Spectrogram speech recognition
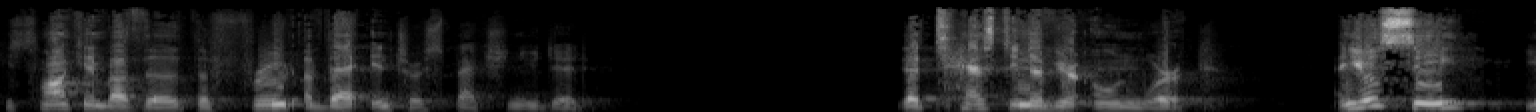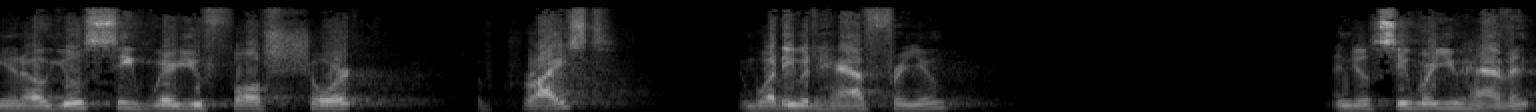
He's talking about the, the fruit of that introspection you did, the testing of your own work. And you'll see, you know, you'll see where you fall short of Christ and what he would have for you. And you'll see where you haven't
